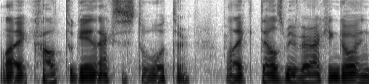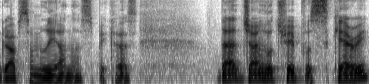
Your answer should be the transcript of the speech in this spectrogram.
like how to gain access to water like tells me where I can go and grab some lianas because that jungle trip was scary.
